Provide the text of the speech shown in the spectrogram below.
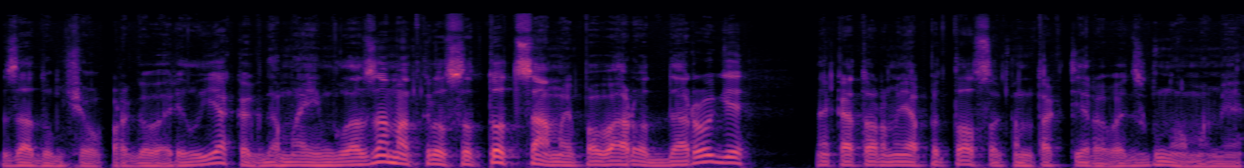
задумчиво проговорил я, когда моим глазам открылся тот самый поворот дороги, на котором я пытался контактировать с гномами.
